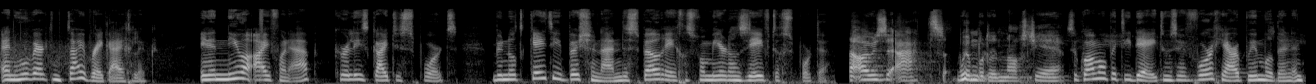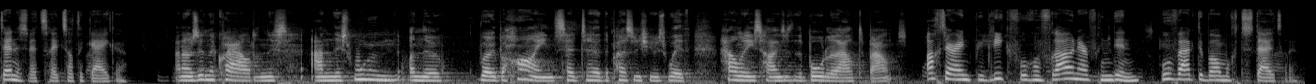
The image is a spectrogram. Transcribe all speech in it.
En hoe werkt een tiebreak eigenlijk? In een nieuwe iPhone-app, Curly's Guide to Sports... bundelt Katie Buchanan de spelregels van meer dan 70 sporten. I was at Wimbledon last year. Ze kwam op het idee toen zij vorig jaar op Wimbledon een tenniswedstrijd zat te kijken. And I was in the crowd and this, and this woman on the row behind said to the person she was with... how many times is the ball allowed to bounce? Achter haar in het publiek vroeg een vrouw en haar vriendin hoe vaak de bal mocht stuiteren.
